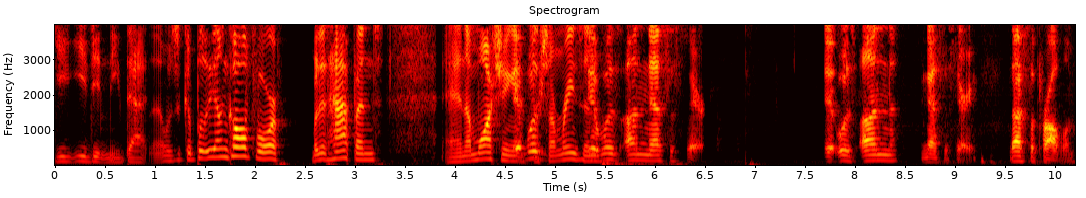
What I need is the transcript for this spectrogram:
you didn't need that. It was completely uncalled for, but it happened, and I'm watching it, It was for some reason. It was unnecessary. It was unnecessary. That's the problem.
